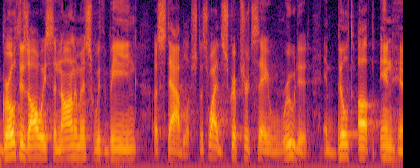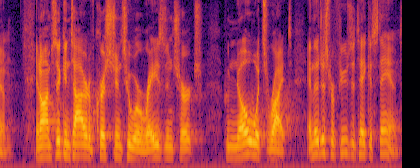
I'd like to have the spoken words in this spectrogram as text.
growth is always synonymous with being established. That's why the scriptures say rooted and built up in Him. You know, I'm sick and tired of Christians who were raised in church, who know what's right, and they just refuse to take a stand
